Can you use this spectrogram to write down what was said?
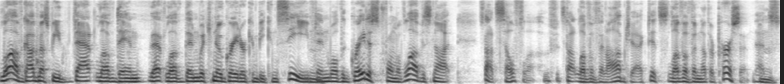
love, God must be that love than that love than which no greater can be conceived. Hmm. And well, the greatest form of love is not it's not self love. It's not love of an object. It's love of another person. Hmm. That's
